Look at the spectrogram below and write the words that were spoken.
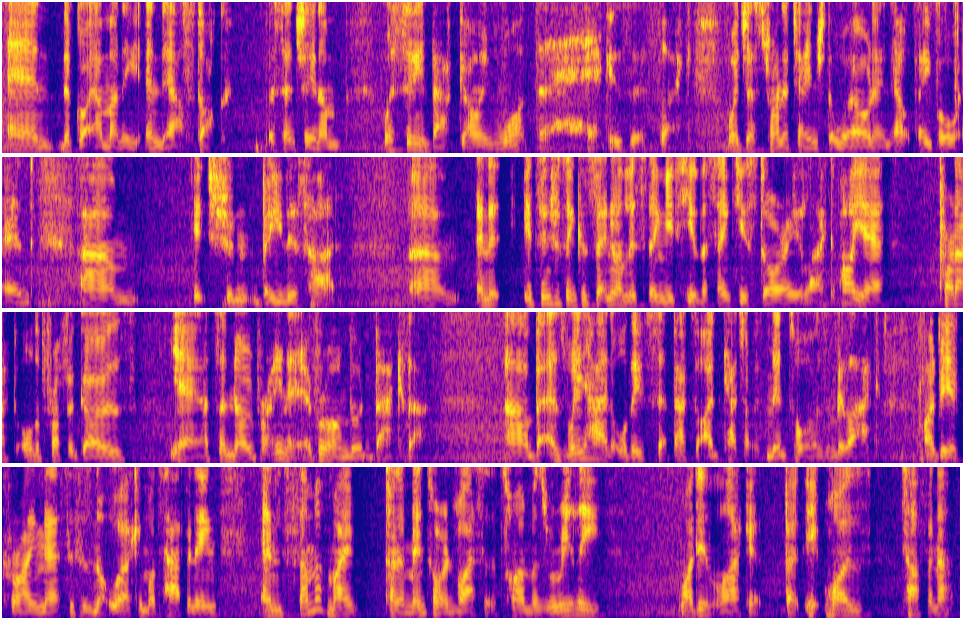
And they've got our money and our stock essentially. And I'm, we're sitting back going, what the heck is this? Like, we're just trying to change the world and help people, and um, it shouldn't be this hard. Um, and it, it's interesting because for anyone listening, you'd hear the thank you story like, oh, yeah, product, all the profit goes. Yeah, that's a no brainer. Everyone would back that. Um, but as we had all these setbacks, I'd catch up with mentors and be like, I'd be a crying mess. This is not working. What's happening? And some of my kind of mentor advice at the time was really, well, I didn't like it, but it was toughen up.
